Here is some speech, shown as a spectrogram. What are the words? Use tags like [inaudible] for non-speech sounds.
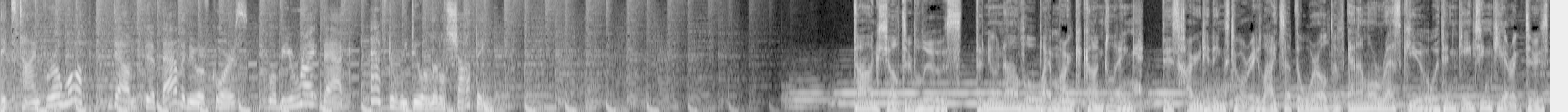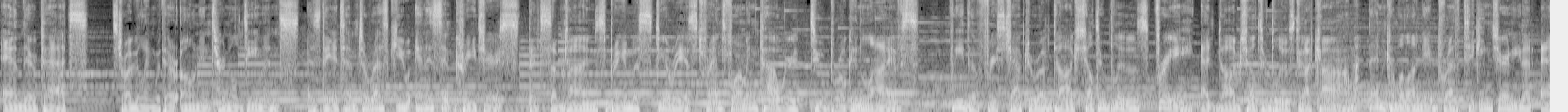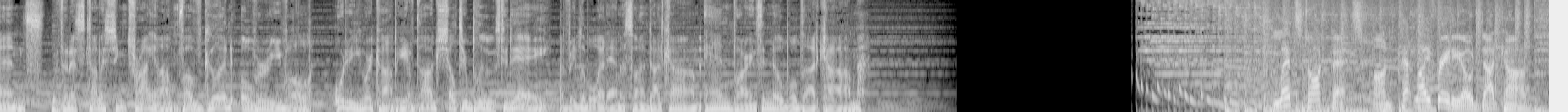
It's time for a walk down Fifth Avenue, of course. We'll be right back after we do a little shopping. Dog Shelter Blues, the new novel by Mark Conkling. This hard hitting story lights up the world of animal rescue with engaging characters and their pets, struggling with their own internal demons as they attempt to rescue innocent creatures that sometimes bring a mysterious transforming power to broken lives. Read the first chapter of Dog Shelter Blues free at dogshelterblues.com. Then come along a breathtaking journey that ends with an astonishing triumph of good over evil. Order your copy of Dog Shelter Blues today. Available at amazon.com and barnesandnoble.com. Let's Talk Pets on PetLifeRadio.com.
